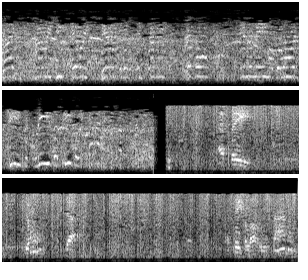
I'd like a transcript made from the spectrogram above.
Christ. I rebuke every spirit that is infirmity, cripple, in the name of the Lord Jesus. Leave the people to come out. I say, don't die. I take a lot of the time, I'm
